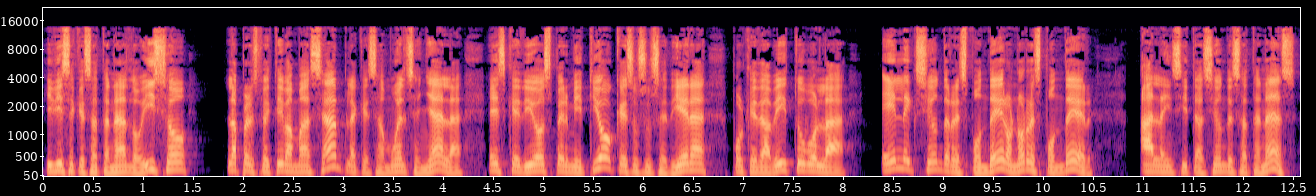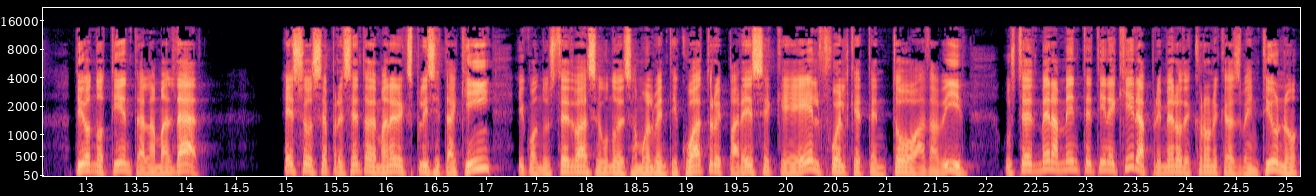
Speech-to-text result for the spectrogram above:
y dice que Satanás lo hizo la perspectiva más amplia que Samuel señala es que Dios permitió que eso sucediera porque David tuvo la elección de responder o no responder a la incitación de Satanás. Dios no tienta la maldad. Eso se presenta de manera explícita aquí, y cuando usted va a segundo de Samuel 24 y parece que él fue el que tentó a David, usted meramente tiene que ir a primero de Crónicas 21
